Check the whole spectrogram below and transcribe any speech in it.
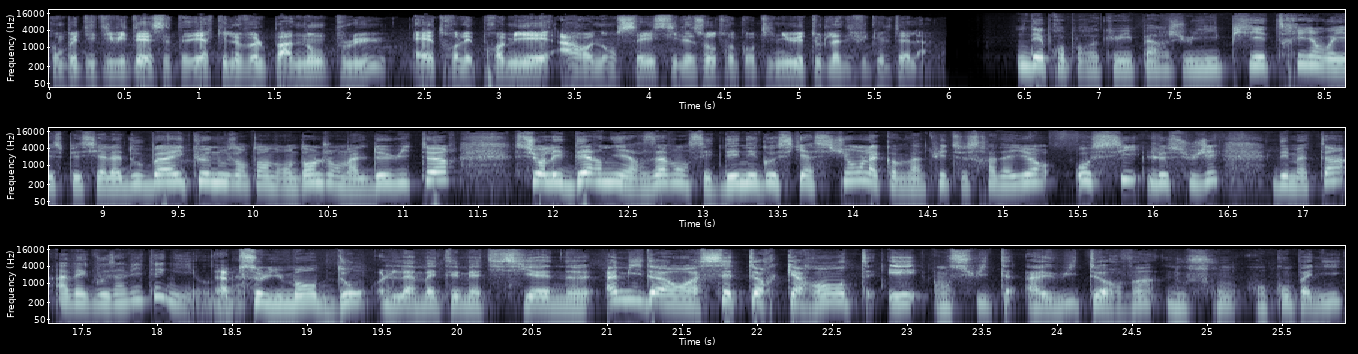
compétitivité, c'est-à-dire qu'ils ne veulent pas non plus être les premiers à renoncer si les autres continuent et toute la difficulté là. Des propos recueillis par Julie Pietri, envoyée spéciale à Dubaï, que nous entendrons dans le journal de 8 heures sur les dernières avancées des négociations. La COP28, ce sera d'ailleurs aussi le sujet des matins avec vos invités, Guillaume. Absolument, dont la mathématicienne Amida à 7h40 et ensuite à 8h20, nous serons en compagnie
